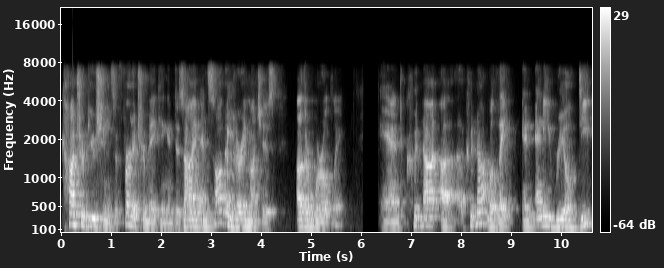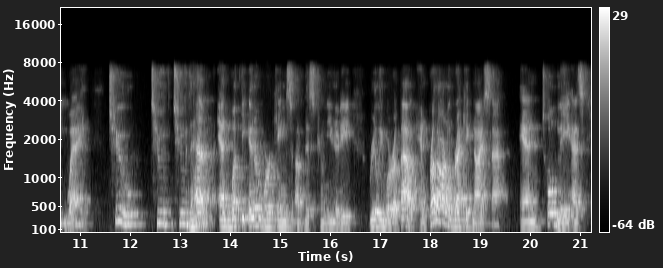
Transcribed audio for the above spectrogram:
contributions of furniture making and design, and saw them very much as otherworldly and could not uh, could not relate in any real deep way to to to them and what the inner workings of this community really were about. And Brother Arnold recognized that and told me, as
